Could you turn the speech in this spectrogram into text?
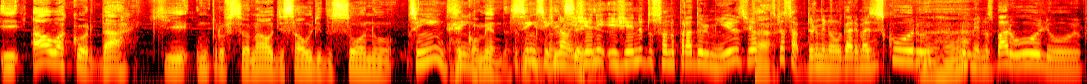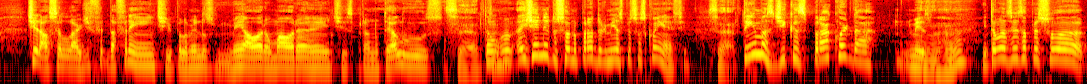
e ao acordar que um profissional de saúde do sono sim, sim. recomenda? Sim, O sim. que não, que higiene, higiene do sono para dormir, já, Tá. já sabe, dormir num lugar mais escuro, Aham. com menos barulho, tirar o celular de da frente, pelo menos meia hora, uma hora antes, para não ter a luz. Certo. Então, a higiene do sono para dormir as pessoas conhecem. Certo. Tem umas dicas para acordar mesmo. Aham. Então, às vezes a pessoa,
